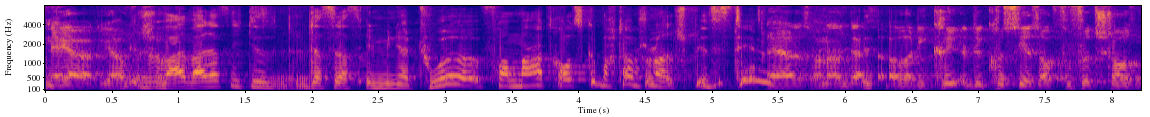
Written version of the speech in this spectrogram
naja, die haben sie schon. War, war das nicht, diese, dass sie das in Miniaturformat rausgemacht haben, schon als Spielsystem? Ja, das war ein anderer. Aber die, krieg, die kriegst du jetzt auch für 40.000.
